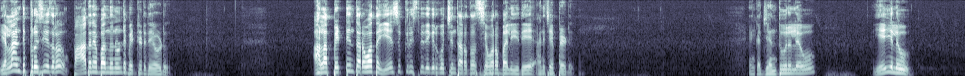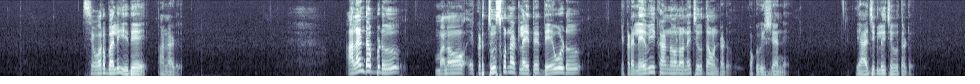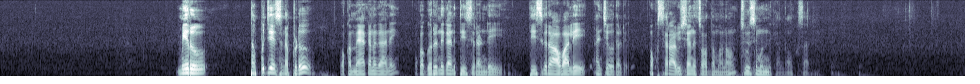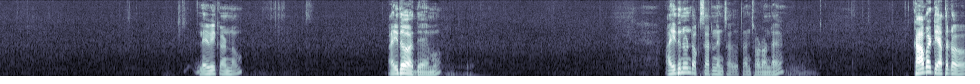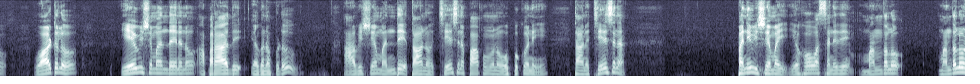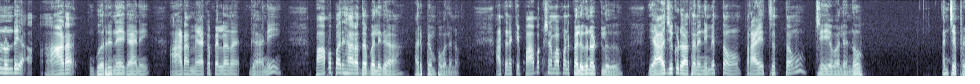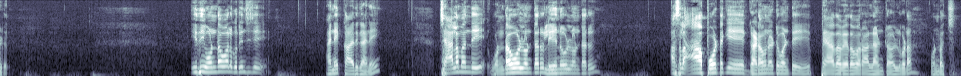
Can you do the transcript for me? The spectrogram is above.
ఎలాంటి ప్రొసీజర్? పాత నిబంధన నుండి పెట్టాడు దేవుడు. అలా పెట్టిన తర్వాత యేసుక్రీస్తు దగ్గరికి వచ్చిన తర్వాత శివర బలి ఇదే అని చెప్పాడు. ఇంకా జంతువులు లేవు ఏయి లేవు. చివరి బలి ఇదే అన్నాడు. అలాంటప్పుడు మనం ఇక్కడ చూసుకున్నట్లయితే దేవుడు ఇక్కడ లేవీ కాండంలోనే చెబుతూ ఉంటాడు ఒక విషయాన్ని. యాజకులకు చెబుతాడు. మీరు తప్పు చేసినప్పుడు ఒక మేకను కానీ ఒక గొర్రెను కానీ తీసుకురండి తీసుకురావాలి అని చెబుతాడు. ఒకసారి ఆ విషయాన్ని చూద్దాం మనం. చూసి ముందుకెళ్దాం ఒకసారి. లేవికాండం ఐదో అధ్యాయము. ఐదు నుండి ఒకసారి నేను చదువుతాను చూడండి. కాబట్టి అతడు వాటిలో ఏ విషయమందైనను అపరాధి ఎగనప్పుడు ఆ విషయం అందే తాను చేసిన పాపమును ఒప్పుకొని తాను చేసిన పని విషయమై యెహోవా సన్నిధి మందలో మందలో నుండి ఆడ గొర్రెనే కానీ ఆడ మేకపిల్లనే కానీ పాప పరిహార బలిగా అర్పింపవలెను. అతనికి పాప క్షమాపణ కలుగునట్లు యాజకుడు అతని నిమిత్తం ప్రాయచిత్తం చేయవలెను అని చెప్పాడు. ఇది ఉండవాళ్ళ గురించి అనే కాదు కానీ చాలామంది ఉండవాళ్ళు ఉంటారు లేనివాళ్ళు ఉంటారు. అసలు ఆ పూటకి గడవనటువంటి పేద విధవరాలు లాంటి వాళ్ళు కూడా ఉండొచ్చు.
